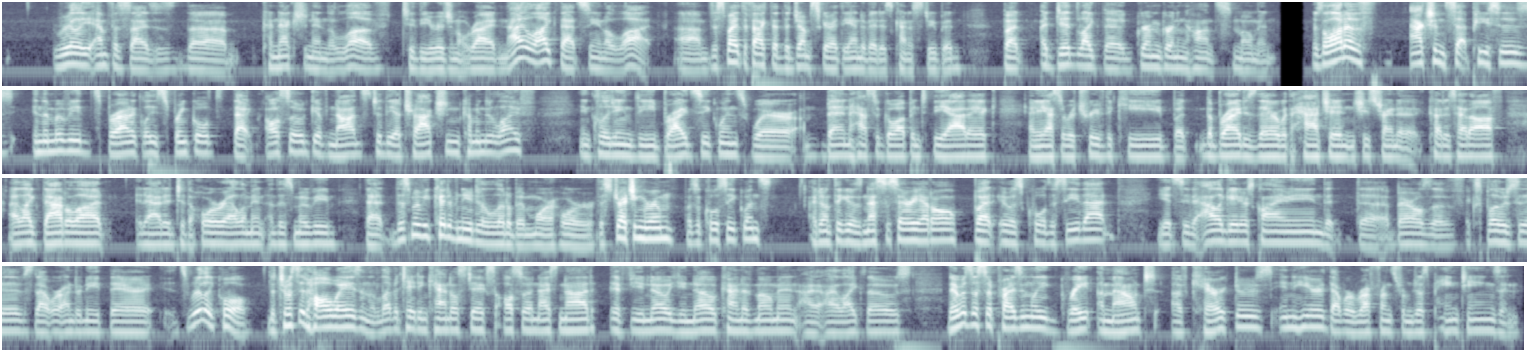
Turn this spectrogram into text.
really emphasizes the connection and the love to the original ride. And I like that scene a lot, um, despite the fact that the jump scare at the end of it is kind of stupid. But I did like the Grim Grinning Haunts moment. There's a lot of action set pieces in the movie sporadically sprinkled that also give nods to the attraction coming to life, including the bride sequence where Ben has to go up into the attic and he has to retrieve the key, but the bride is there with a hatchet and she's trying to cut his head off. I like that a lot. It added to the horror element of this movie that this movie could have needed a little bit more horror. The stretching room was a cool sequence. I don't think it was necessary at all, but it was cool to see that. You would see the alligators climbing, the, the barrels of explosives that were underneath there. It's really cool. The twisted hallways and the levitating candlesticks, also a nice nod. If you know, you know kind of moment. I, I like those. There was a surprisingly great amount of characters in here that were referenced from just paintings and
